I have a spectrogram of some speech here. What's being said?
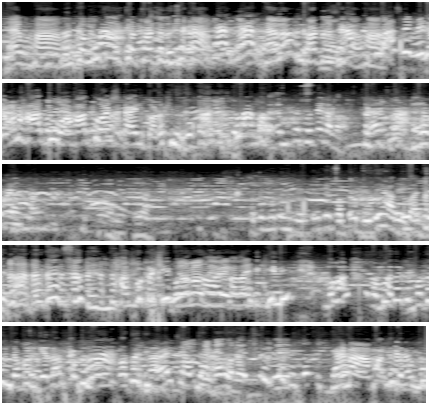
হ্যাঁ মুখে মুখে ঠোঁটে শেখা হ্যালো ঠোঁটে শেখা হ্যাঁ। যেমন হাত ধোয়া হাত স্টাইল করো। কিন্তু কত দূরে হাত ধোয়াচ্ছে তারপরে কি বলো দেখিনি বল আমাদেরকে প্রথম যখন গেলাম প্রথম কথা আমাকে তো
